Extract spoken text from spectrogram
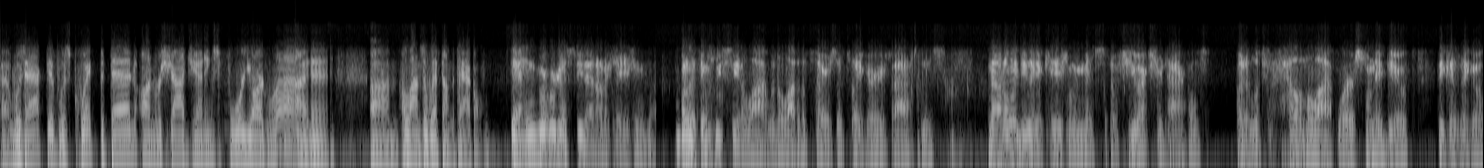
uh, was active, was quick, but then on Rashad Jennings' four yard run, um, Alonso whiffed on the tackle. Yeah, and we're, we're going to see that on occasion. One of the things we see a lot with a lot of the players that play very fast is not only do they occasionally miss a few extra tackles, but it looks a hell of a lot worse when they do because they go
